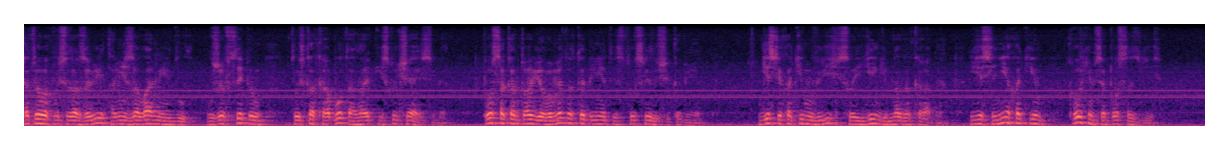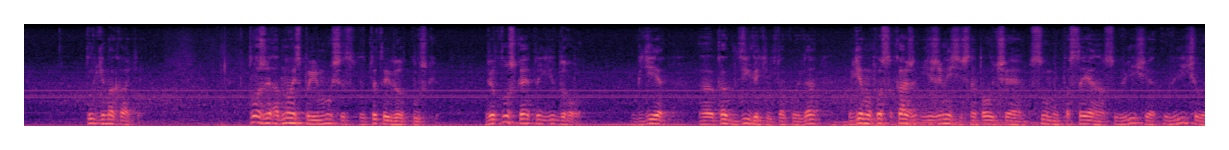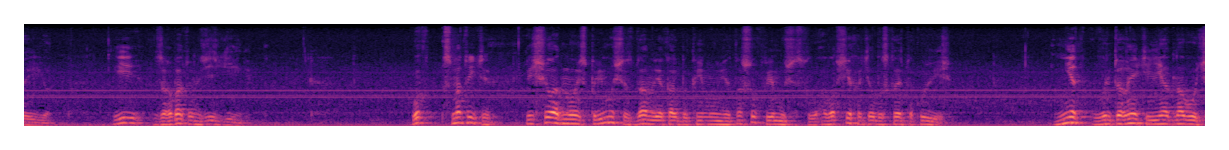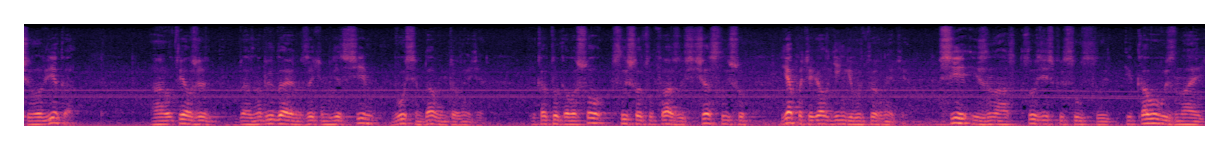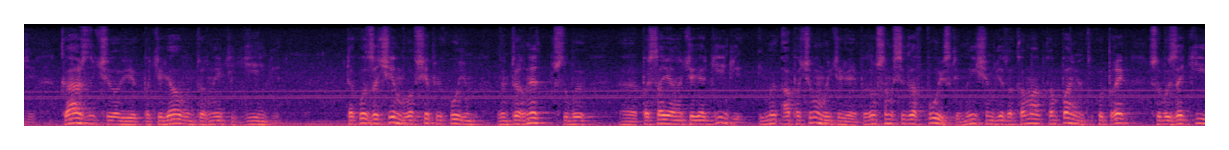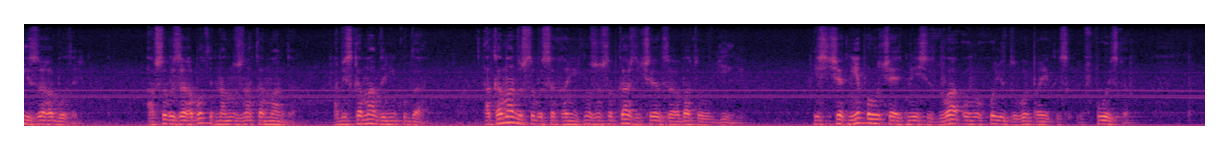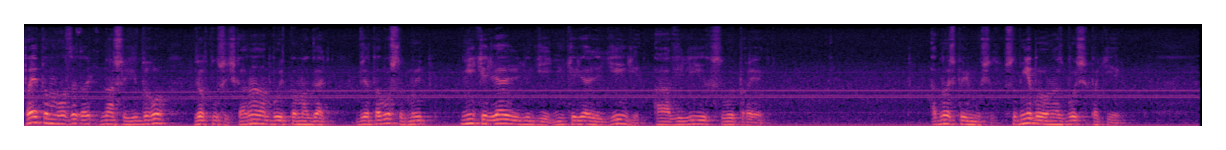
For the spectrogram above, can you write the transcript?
Которых вы сюда завели, они за вами идут. Уже вцепим То есть как работа, она исключает себя. Просто контролируем этот кабинет и следующий кабинет. Если хотим увеличить свои деньги многократно. Если не хотим, крутимся просто здесь. Тут демократия. Тоже одно из преимуществ вот этой вертушки. Вертушка это ядро, где э, как двигатель такой, да, где мы просто каждый, ежемесячно получаем сумму, постоянно увеличивая, увеличивая ее, и зарабатываем здесь деньги. Вот смотрите, еще одно из преимуществ, да, но я как бы к нему не отношу, к преимуществу, а вообще хотел бы сказать такую вещь. Нет в интернете ни одного человека, а вот я уже да, наблюдаю за этим лет 7-8 да, в интернете, и как только вошел, слышу эту фразу, и сейчас слышу, я потерял деньги в интернете. Все из нас, кто здесь присутствует, и кого вы знаете, каждый человек потерял в интернете деньги – так вот, зачем мы вообще приходим в интернет, чтобы э, постоянно терять деньги? И мы, а почему мы теряем? Потому что мы всегда в поиске, мы ищем где-то команд, компанию, такой проект, чтобы зайти и заработать. А чтобы заработать, нам нужна команда. А без команды никуда. А команду, чтобы сохранить, нужно, чтобы каждый человек зарабатывал деньги. Если человек не получает месяц-два, он уходит в другой проект, в поисках. Поэтому вот это наше ядро, вертушечка, она нам будет помогать для того, чтобы мы не теряли людей, не теряли деньги, а ввели их в свой проект. Одно из преимуществ, чтобы не было у нас больше потерь.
